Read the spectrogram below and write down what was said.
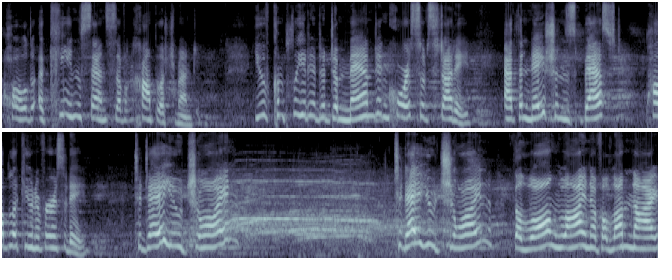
hold a keen sense of accomplishment. You've completed a demanding course of study at the nation's best public university. Today you join, today you join the long line of alumni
